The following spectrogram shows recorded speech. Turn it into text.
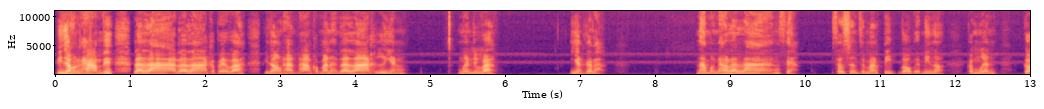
พี่น้องถามดิละล่าละล่าก็แปลว่า พี่น้องถามถามกับมันนะละล่าคืออย่างเหมือนที่ว่าอย่างกันล่ะน้ำบักน้าวละล่าจังเสียสาวสริมจะมากติดเว้าแบบนี้เนาะก็เหมือนก็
